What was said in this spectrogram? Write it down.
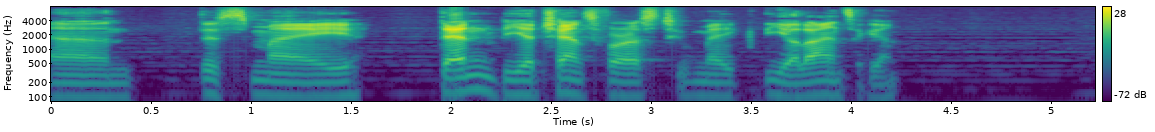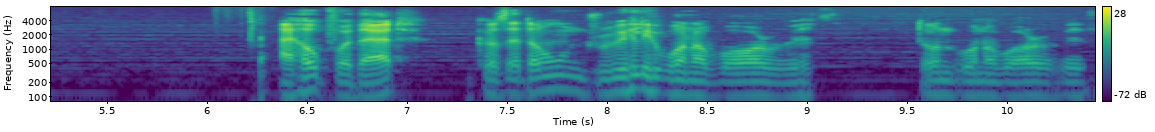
and this may then be a chance for us to make the alliance again. I hope for that, because I don't really want to war with, don't want to war with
